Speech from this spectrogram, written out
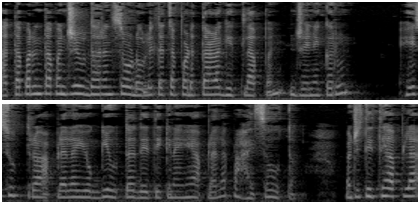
आतापर्यंत आपण जे उदाहरण सोडवले त्याचा पडताळा घेतला आपण जेणेकरून हे सूत्र आपल्याला योग्य उत्तर देते की नाही हे आपल्याला पाहायचं होतं. म्हणजे तिथे आपला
